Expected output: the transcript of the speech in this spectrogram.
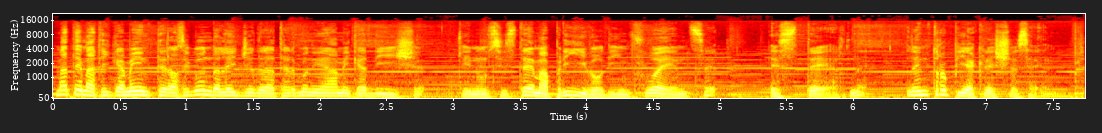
Matematicamente la seconda legge della termodinamica dice che in un sistema privo di influenze esterne l'entropia cresce sempre.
